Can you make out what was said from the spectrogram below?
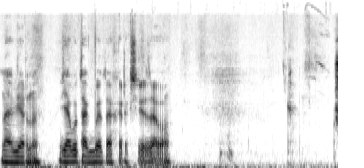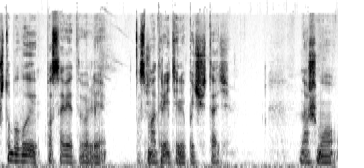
наверное. Я бы так бы это характеризовал. Что бы вы посоветовали посмотреть или почитать нашему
